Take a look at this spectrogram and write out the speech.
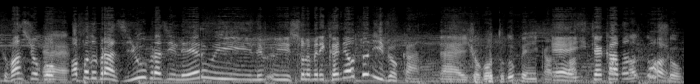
Que o Vasco jogou É. Copa do Brasil, Brasileiro e, e Sul-Americano em alto nível, cara. É, jogou tudo bem, cara. É, O Vasco intercalando, pô. show.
